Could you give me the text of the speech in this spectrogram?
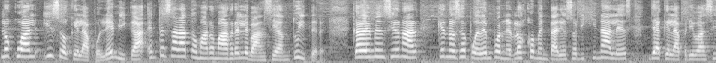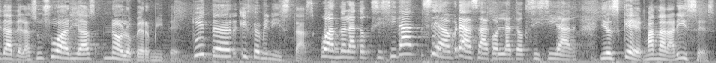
lo cual hizo que la polémica empezara a tomar más relevancia en Twitter. Cabe mencionar que no se pueden poner los comentarios originales, ya que la privacidad de las usuarias no lo permite. Twitter y feministas. Cuando la toxicidad se abraza con la toxicidad. Y es que, manda narices,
